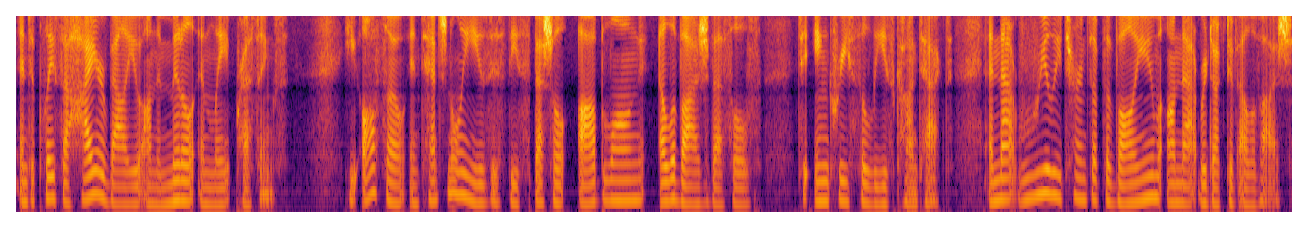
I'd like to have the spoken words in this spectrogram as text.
and to place a higher value on the middle and late pressings. He also intentionally uses these special oblong élevage vessels to increase the lees contact, and that really turns up the volume on that reductive élevage.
